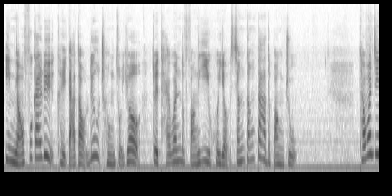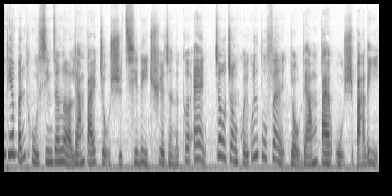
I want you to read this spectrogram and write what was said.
疫苗覆盖率可以达到六成左右，对台湾的防疫会有相当大的帮助。台湾今天本土新增了两百九十七例确诊的个案，校正回归的部分有两百五十八例，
